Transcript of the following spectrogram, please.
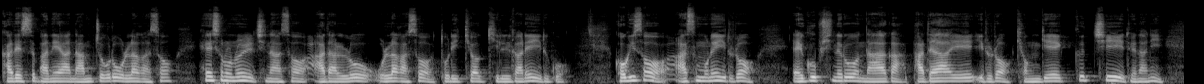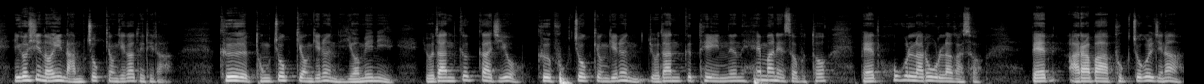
가데스 바네아 남쪽으로 올라가서 헤스론을 지나서 아달로 올라가서 돌이켜 길갈에 이르고 거기서 아스몬에 이르러 애굽 시내로 나아가 바다에 이르러 경계의 끝이 되나니 이것이 너희 남쪽 경계가 되리라. 그 동쪽 경계는 여멘이 요단 끝까지요. 그 북쪽 경계는 요단 끝에 있는 해만에서부터 벳 호글라로 올라가서 벳 아라바 북쪽을 지나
